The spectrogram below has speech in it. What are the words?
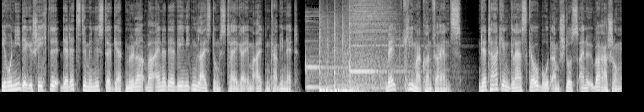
Ironie der Geschichte, der letzte Minister Gerd Müller war einer der wenigen Leistungsträger im alten Kabinett. Weltklimakonferenz. Der Tag in Glasgow bot am Schluss eine Überraschung.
